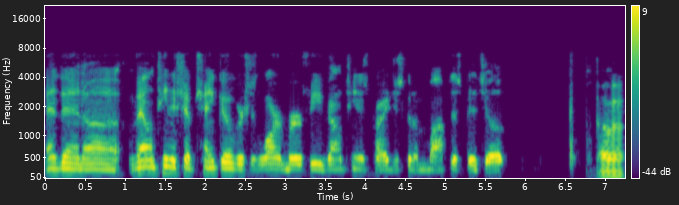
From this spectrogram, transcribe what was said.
And then uh Valentina Shevchenko versus Lauren Murphy. Valentina's probably just gonna mop this bitch up. I would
